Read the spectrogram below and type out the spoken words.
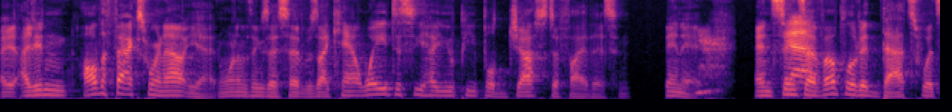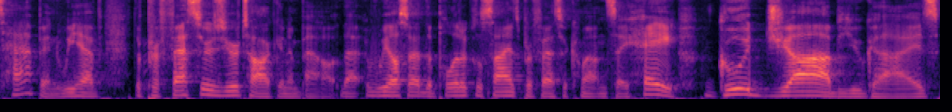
I i didn't all the facts weren't out yet and one of the things i said was i can't wait to see how you people justify this and spin it. And since Yeah. i've uploaded that's what's happened. We have the professors you're talking about that we also had the political science professor come out and say hey good job you guys.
